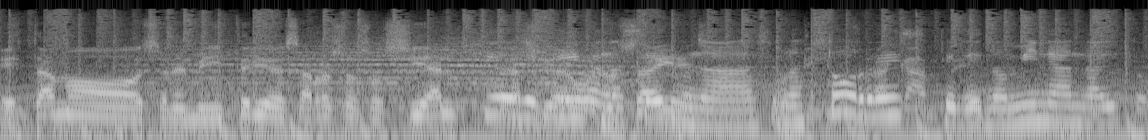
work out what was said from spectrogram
Estamos en el Ministerio de Desarrollo Social de la que Ciudad de Buenos Aires. unas, unas torres que denominan alto.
